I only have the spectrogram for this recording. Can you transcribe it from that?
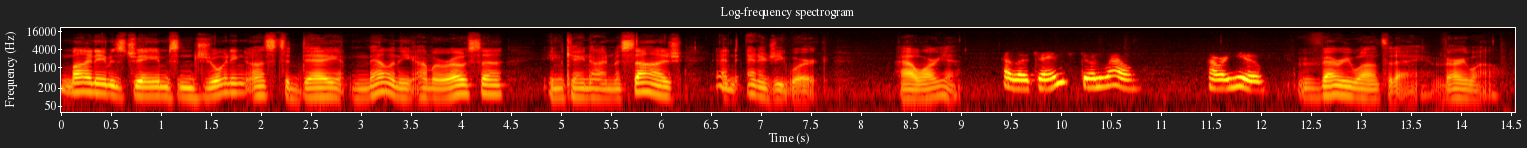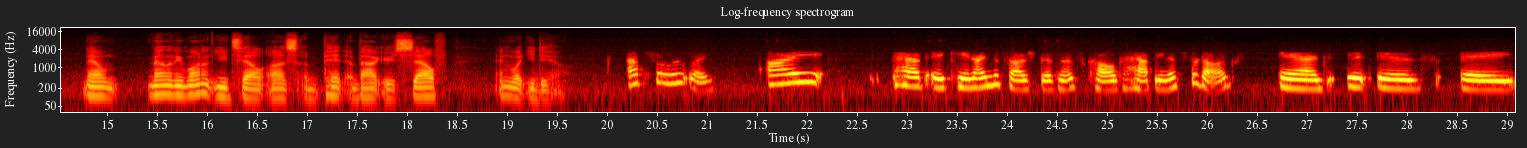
My name is James, and joining us today, Melanie Amorosa in Canine Massage and Energy Work. How are you? Hello, James. Doing well. How are you? Very well today. Very well. Now, Melanie, why don't you tell us a bit about yourself and what you do? Absolutely. I have a canine massage business called Happiness for Dogs, and it is a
